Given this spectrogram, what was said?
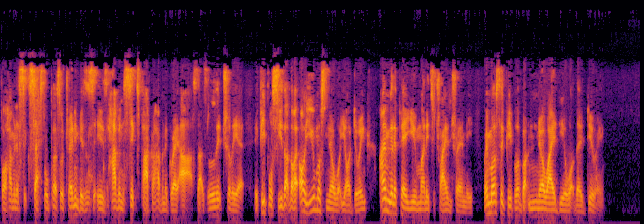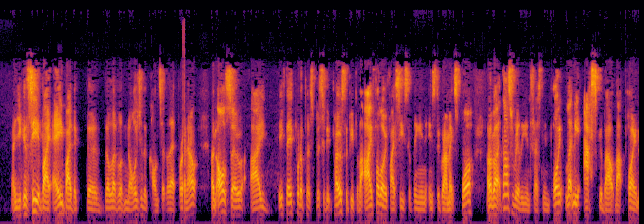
for having a successful personal training business is having a six pack or having a great ass. That's literally it. If people see that, they're like, "Oh, you must know what you're doing. I'm going to pay you money to try and train me." When mostly people have got no idea what they're doing, and you can see it by a by the the, the level of knowledge of the concept that they're putting out, and also I if they put up a specific post, the people that I follow, if I see something in Instagram Explore, I'm like, that's a really interesting point. Let me ask about that point.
